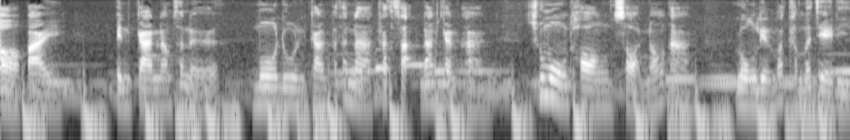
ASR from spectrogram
ต่อไปเป็นการนำเสนอ โมดูลการพัฒนาทักษะด้านการอ่าน ชั่วโมงทองสอนน้องอ่าน โรงเรียนวัดธรรมเจดี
